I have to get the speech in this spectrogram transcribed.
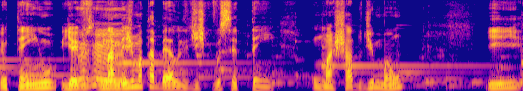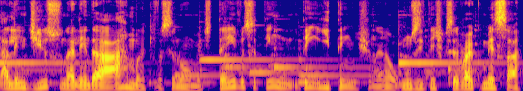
Eu tenho. E aí, uhum. na mesma tabela, ele diz que você tem um machado de mão. E além disso, né, além da arma que você normalmente tem, você tem, tem itens, né? Alguns itens que você vai começar.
